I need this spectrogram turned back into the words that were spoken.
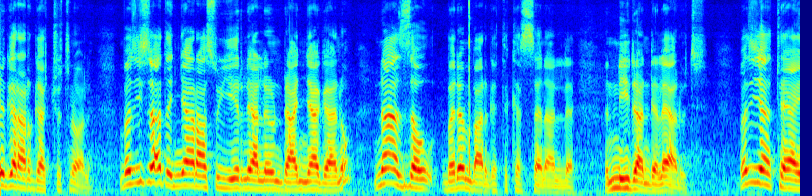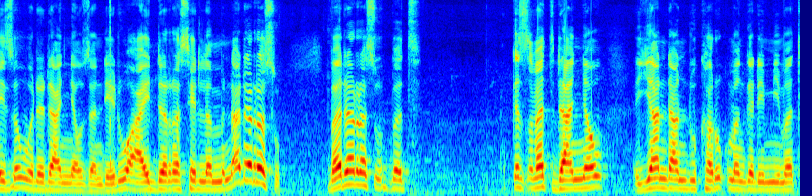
ነገር አርጋችሁት ነው አለ። በዚህ ሰዓት እኛ ራሱ እየሄድን ያለነው ዳኛ ጋ ነው እና እዛው በደንብ አድርገህ ትከሰናለህ፣ እንሂድ አንድ ላይ አሉት። በዚህ ተያይዘው ወደ ዳኛው ዘንድ ሄዱ። አይደረስ የለምና ደረሱ። በደረሱበት ቅጽበት ዳኛው እያንዳንዱ ከሩቅ መንገድ የሚመጣ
